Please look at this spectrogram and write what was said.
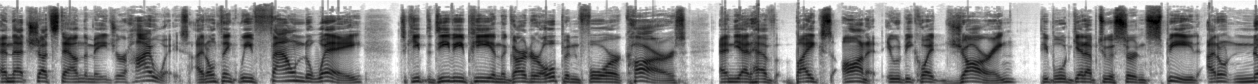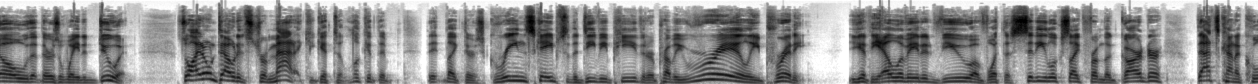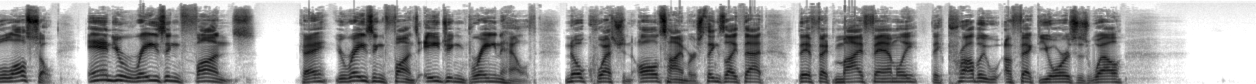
And that shuts down the major highways. I don't think we've found a way to keep the DVP and the Gardiner open for cars and yet have bikes on it. It would be quite jarring. People would get up to a certain speed. I don't know that there's a way to do it. So I don't doubt it's dramatic. You get to look at the, the like there's greenscapes of the DVP that are probably really pretty. You get the elevated view of what the city looks like from the Gardiner. That's kind of cool, also. And you're raising funds. Okay. You're raising funds, aging brain health, no question, Alzheimer's, things like that. They affect my family. They probably affect yours as well.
